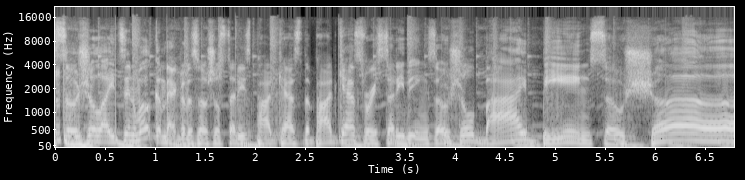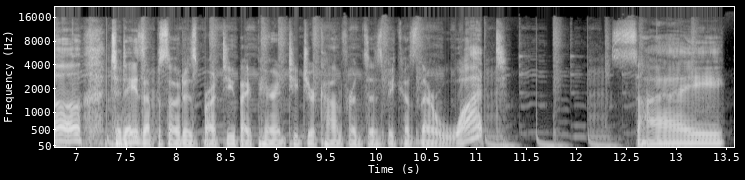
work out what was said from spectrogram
socialites, and welcome back to the Social Studies Podcast, the podcast where we study being social by being social. Today's episode is brought to you by Parent Teacher Conferences because they're what? Psychotic.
